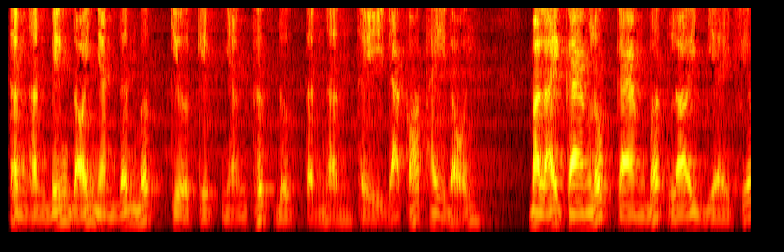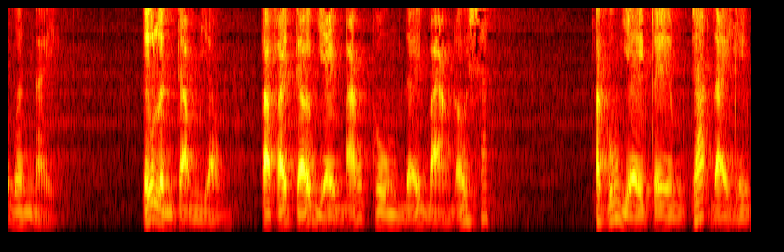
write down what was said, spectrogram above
Tình hình biến đổi nhanh đến mức chưa kịp nhận thức được tình hình thì đã có thay đổi. Mà lại càng lúc càng bất lợi về phía bên này. Tiểu Linh trầm giọng. Ta phải trở về bản cung để bàn đối sách. Ta cũng về tìm Trác Đại Hiệp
